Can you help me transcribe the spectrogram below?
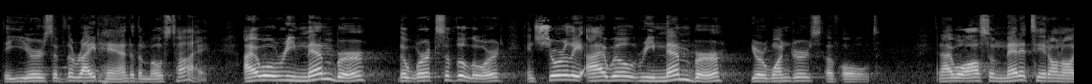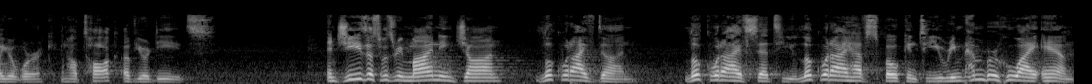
the years of the right hand of the Most High. I will remember the works of the Lord, and surely I will remember your wonders of old. And I will also meditate on all your work, and I'll talk of your deeds. And Jesus was reminding John, look what I've done. Look what I have said to you. Look what I have spoken to you. Remember who I am.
